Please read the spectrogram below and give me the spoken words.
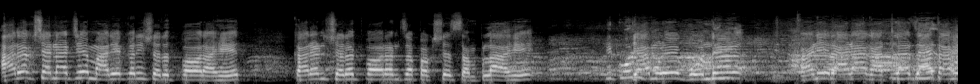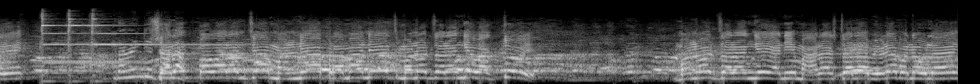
आरक्षणाचे मारेकरी शरद पवार आहेत. कारण शरद पवारांचा पक्ष संपला आहे. त्यामुळे गोंधळ आणि राडा घातला जात आहे. शरद पवारांच्या म्हणण्याप्रमाणेच मनोज जरांगे वागतोय. मनोज जरांगे यांनी महाराष्ट्राला वेळ बनवलंय.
